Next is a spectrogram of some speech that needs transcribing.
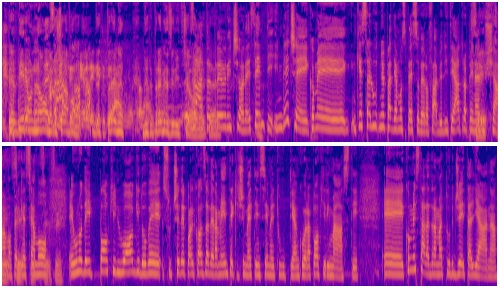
Per dire un nome, Esatto. diciamo, del premio, Ragno, del premio Sedizione. Esatto, il cioè. premio Riccione. Senti, invece, come in che salute noi parliamo spesso, vero Fabio, di teatro appena Sì, riusciamo, sì, perché sì, siamo sì, sì, sì. è uno dei pochi luoghi dove succede qualcosa veramente che ci mette insieme tutti, ancora pochi rimasti. E come sta la drammaturgia italiana?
